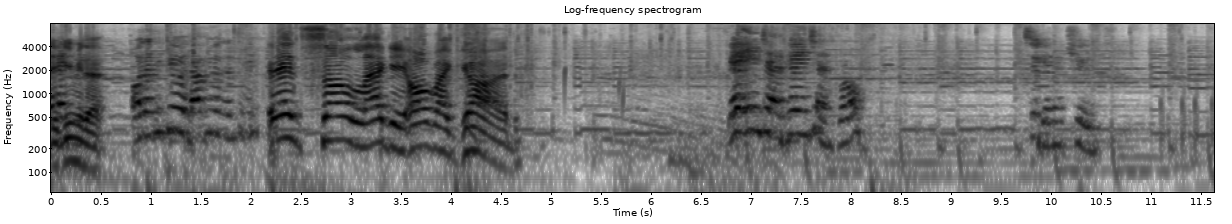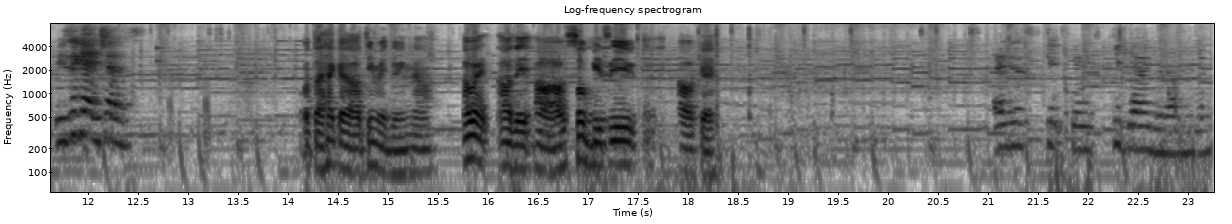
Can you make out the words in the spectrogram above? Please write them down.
Hey, give me that. Oh, then you then three. It's so laggy. Oh my god. Get in chance, get in chance, bro. Still getting killed. Easy getting chance. What the heck are our teammate doing now? Oh wait, oh they, oh I so busy. Oh, okay. I just keep getting, keep getting around them.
